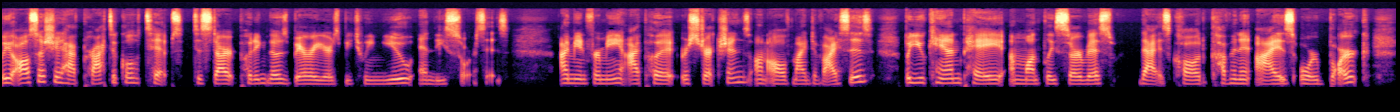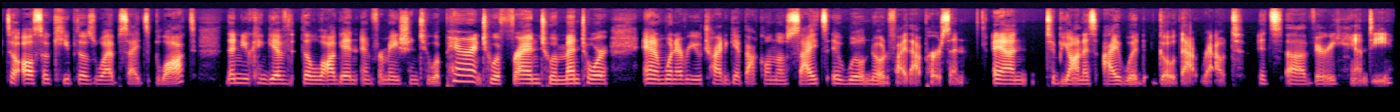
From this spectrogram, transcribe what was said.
but you also should have practical tips to start putting those barriers between you and these sources. I mean, for me, I put restrictions on all of my devices, but you can pay a monthly service that is called Covenant Eyes or Bark to also keep those websites blocked. Then you can give the login information to a parent, to a friend, to a mentor. And whenever you try to get back on those sites, it will notify that person. And to be honest, I would go that route. It's uh, very handy.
